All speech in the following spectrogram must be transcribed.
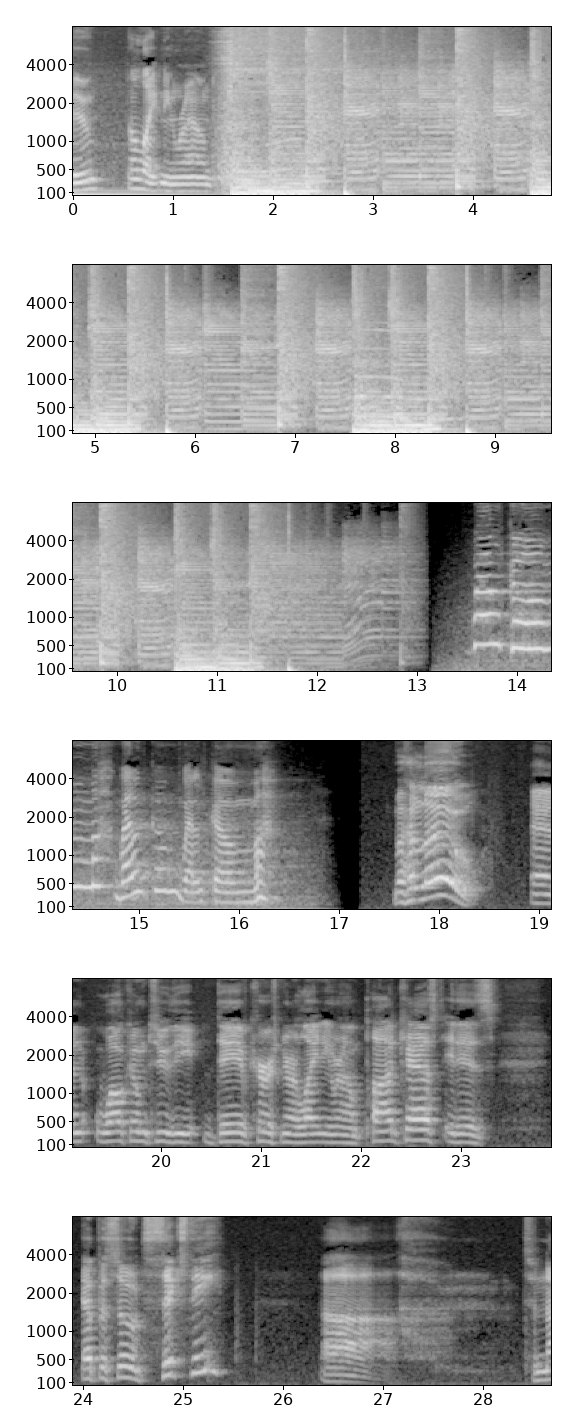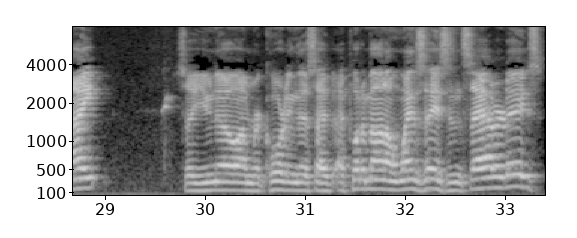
to the lightning round. Welcome, welcome, welcome. Well, hello, and welcome to the Dave Kershner Lightning Round podcast. It is episode 60. Uh, tonight, so you know I'm recording this. I, I put them out on Wednesdays and Saturdays.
